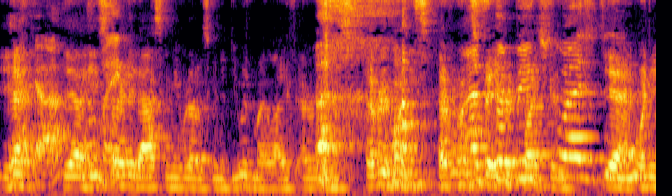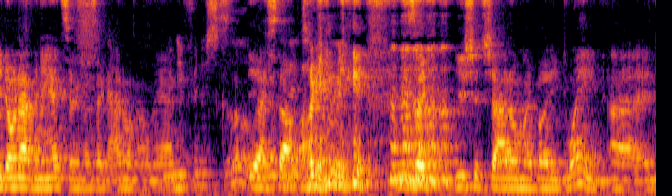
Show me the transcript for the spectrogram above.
Yeah, Yeah, yeah. He started asking me what I was going to do with my life. Everyone's everyone's everyone's That's the favorite big question. question. Yeah, when you don't have an answer, and I was like, I don't know, man. When you finish school, yeah, stop bugging me. He's like, you should shadow my buddy Dwayne, uh, and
